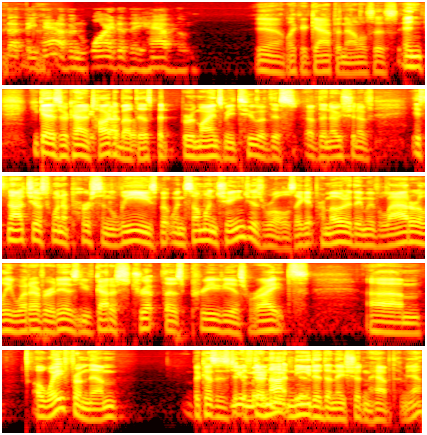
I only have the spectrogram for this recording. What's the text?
that they okay. have and why do they have them. Yeah, like a gap analysis. And you guys are kind of exactly. talking about this, but reminds me too of this of the notion of it's not just when a person leaves, but when someone changes roles, they get promoted, they move laterally, whatever it is, you've got to strip those previous rights um, away from them because if they're not needed, then they shouldn't have them. Yeah.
